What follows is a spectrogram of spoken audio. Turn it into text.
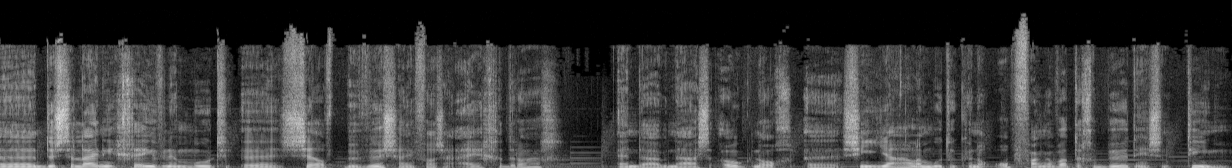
Uh, dus de leidinggevende moet uh, zelf bewust zijn van zijn eigen gedrag. En daarnaast ook nog uh, signalen moeten kunnen opvangen wat er gebeurt in zijn team.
